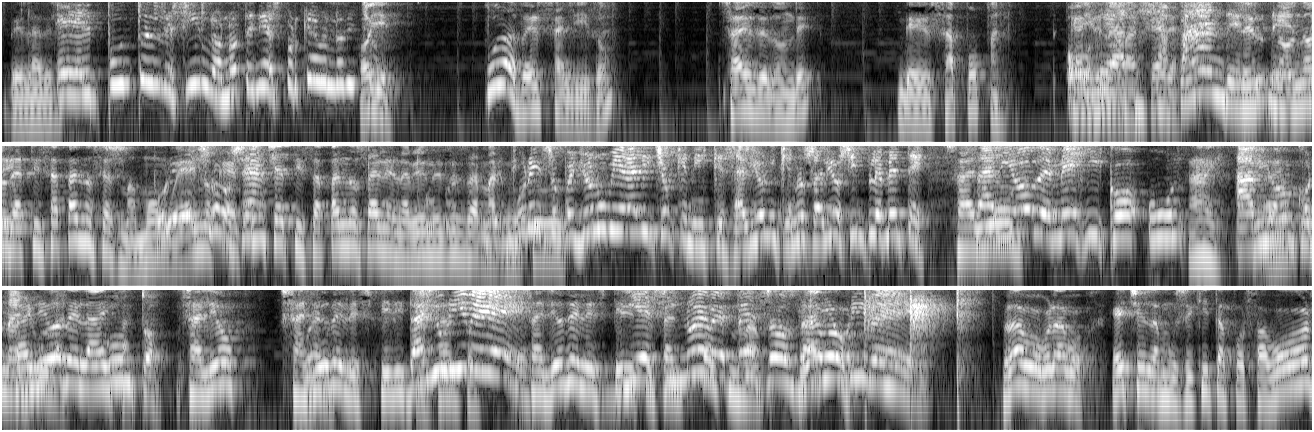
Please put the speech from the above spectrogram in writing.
de la de- El punto es decirlo, no tenías por qué haberlo dicho. Oye, pudo haber salido, ¿sabes de dónde? De Zapopan. que O hay de una Atizapán, del- no, de- no, de de- Atizapán no seas mamón, güey. eso, No, o sea- pinche Atizapán no salen aviones de esa magnitud. Por eso, pero yo no hubiera dicho que ni que salió ni que no salió, simplemente Salió. salió, de México un Ay, avión ay, con salió ayuda. del AIFA. Punto. Salió, salió Bueno. del Espíritu Darío Santo. Uribe. Salió del Espíritu 19 Santo. Pesos, Bravo. Darío Uribe. Bravo, bravo. Echen la musiquita, por favor.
